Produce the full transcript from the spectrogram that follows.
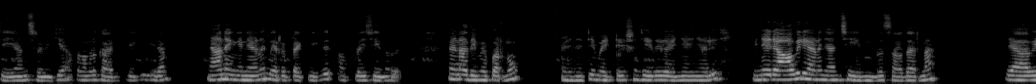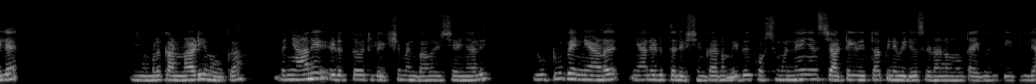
ചെയ്യാൻ ശ്രമിക്കുക. അപ്പോൾ നമ്മൾ കാര്യത്തിലേക്ക് വരാം. ഞാൻ എങ്ങനെയാണ് മിറർ ടെക്നിക്ക് അപ്ലൈ ചെയ്യുന്നത് ഞാൻ ആദ്യമേ പറഞ്ഞു എഴുന്നേറ്റ് മെഡിറ്റേഷൻ ചെയ്ത് കഴിഞ്ഞ് കഴിഞ്ഞാൽ പിന്നെ രാവിലെയാണ് ഞാൻ ചെയ്യുന്നത് സാധാരണ. രാവിലെ നമ്മൾ കണ്ണാടി നോക്കുക. അപ്പം ഞാൻ എടുത്ത ഒരു ലക്ഷ്യം എന്താണെന്ന് വെച്ച് കഴിഞ്ഞാൽ യൂട്യൂബ് തന്നെയാണ് ഞാൻ എടുത്ത ലക്ഷ്യം. കാരണം ഇത് കുറച്ച് മുന്നേ ഞാൻ സ്റ്റാർട്ട് ചെയ്തിട്ടാ പിന്നെ വീഡിയോസ് ഇടാനൊന്നും ടൈം കിട്ടിയിട്ടില്ല.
